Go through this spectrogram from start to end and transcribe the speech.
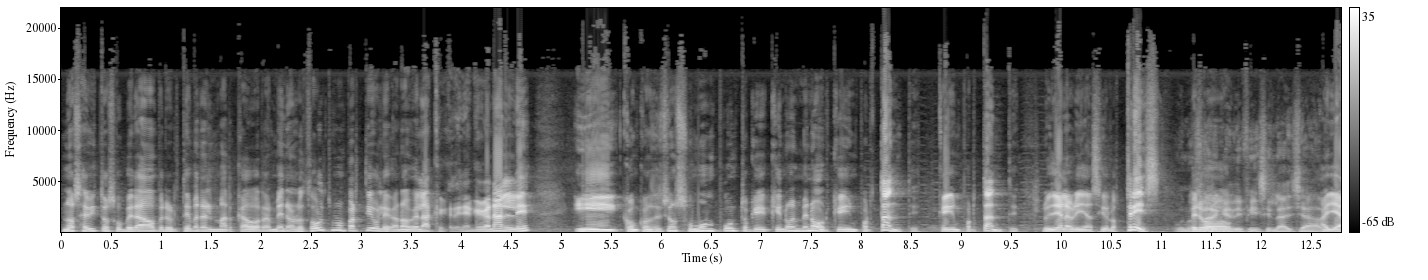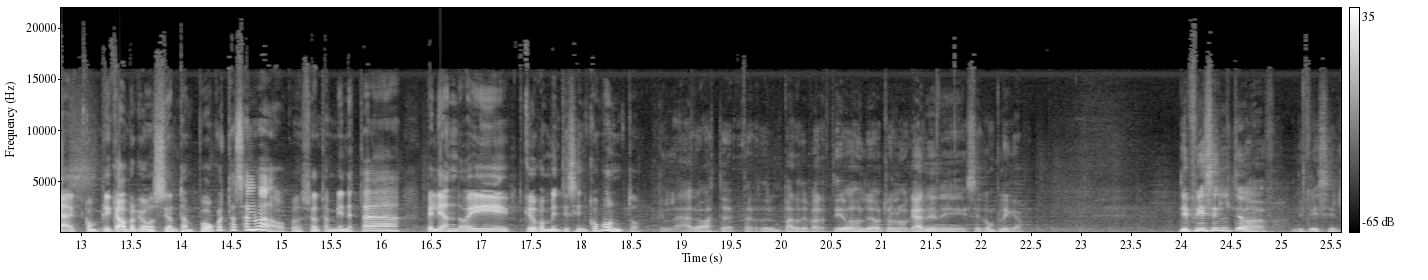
no se ha visto superado, pero el tema era el marcador. Al menos en los dos últimos partidos le ganó a Velázquez, que tenía que ganarle, y con Concepción sumó un punto que, no es menor, que es importante, que es importante. Lo ideal habrían sido los tres. Uno pero sabe que es difícil allá. Allá es complicado porque Concepción tampoco está salvado. Concepción también está peleando ahí, quedó con 25 puntos. Claro, hasta perder un par de partidos, los otros lo ganen y se complica. Difícil el tema, difícil.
